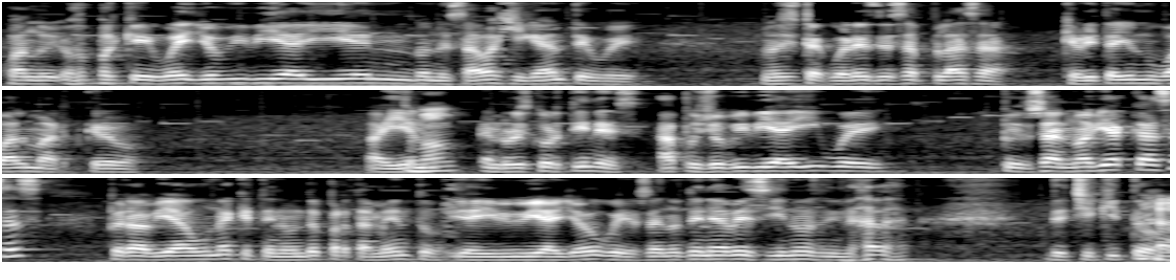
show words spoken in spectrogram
cuando yo... Porque, güey, yo vivía ahí en donde estaba Gigante, güey. No sé si te acuerdas de esa plaza. Que ahorita hay un Walmart, creo. Ahí en, en Ruiz Cortines. Ah, pues yo vivía ahí, güey. Pues, o sea, no había casas, pero había una que tenía un departamento. Y ahí vivía yo, güey. O sea, no tenía vecinos ni nada. De chiquito.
